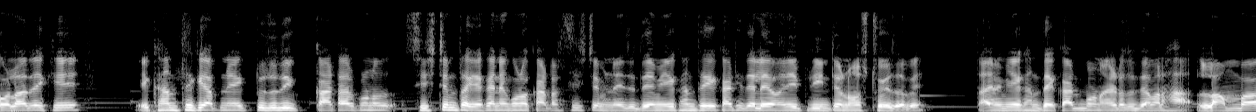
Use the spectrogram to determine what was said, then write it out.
গলা রেখে এখান থেকে আপনি একটু যদি কাটার কোনো সিস্টেম থাকে, এখানে কোনো কাটার সিস্টেম নেই, যদি আমি এখান থেকে কাটি তাহলে আমার এই প্রিন্টটা নষ্ট হয়ে যাবে। তাই আমি এখান থেকে কাটবো না, এটা যদি আমার লম্বা,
